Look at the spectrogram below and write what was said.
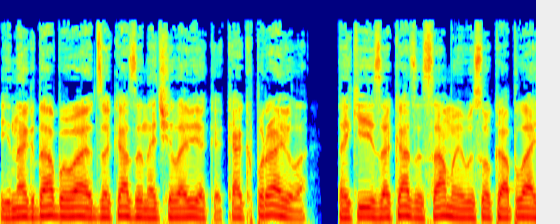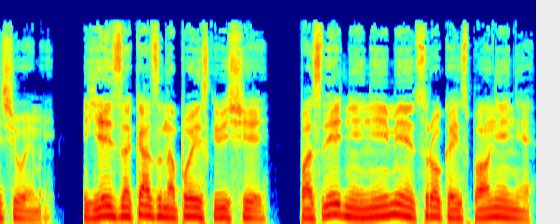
иногда бывают заказы на человека, как правило, такие заказы самые высокооплачиваемые. Есть заказы на поиск вещей, последние не имеют срока исполнения.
